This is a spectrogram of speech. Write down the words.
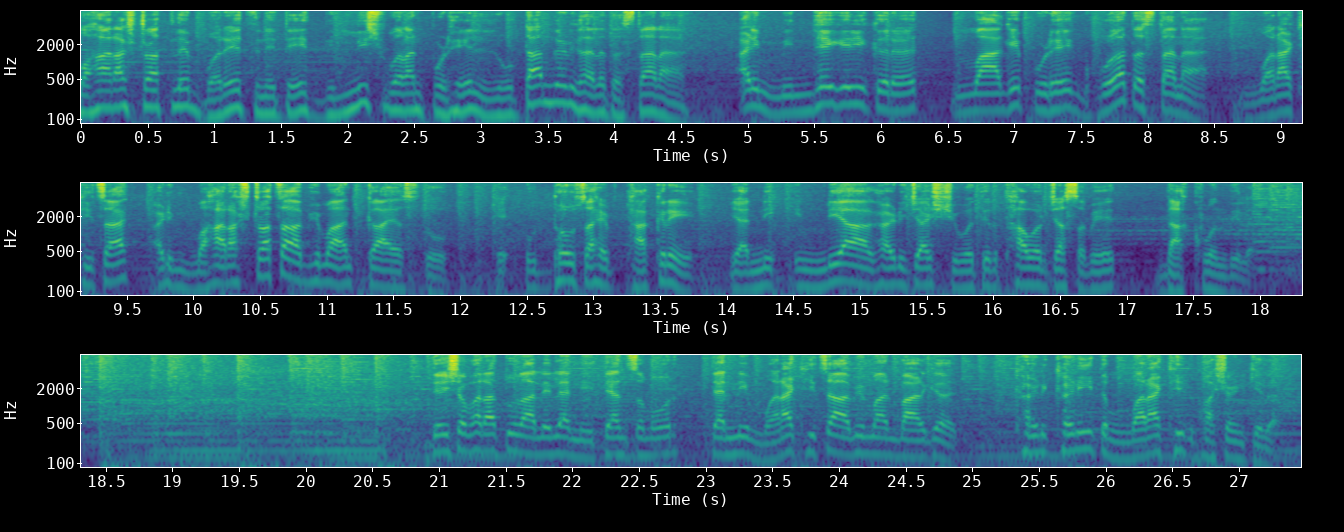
महाराष्ट्रातले बरेच नेते दिल्लीश्वरांपुढे लोटांगण घालत असताना आणि मिंधेगिरी करत मागे पुढे घोळत असताना मराठीचा आणि महाराष्ट्राचा अभिमान काय असतो हे उद्धव साहेब ठाकरे यांनी इंडिया आघाडीच्या शिवतीर्थावरच्या सभेत दाखवून दिलं. देशभरातून आलेल्या नेत्यांसमोर त्यांनी मराठीचा अभिमान बाळगत खणखणीत मराठीत भाषण केलं.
